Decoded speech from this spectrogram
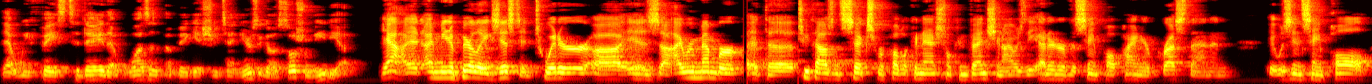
that we face today that wasn't a big issue 10 years ago is social media. Yeah, it, I mean, it barely existed. Twitter uh, is, uh, I remember at the 2006 Republican National Convention, I was the editor of the St. Paul Pioneer Press then, and it was in St. Paul.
